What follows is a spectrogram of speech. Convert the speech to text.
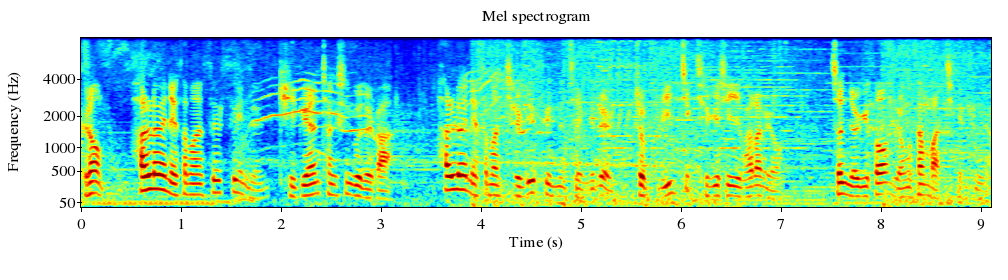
그럼 할로윈에서만 쓸 수 있는 기괴한 창신구들과 할로윈에서만 즐길 수 있는 재미를 좀 일찍 즐기시기 바라며 전 여기서 영상 마치겠습니다.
